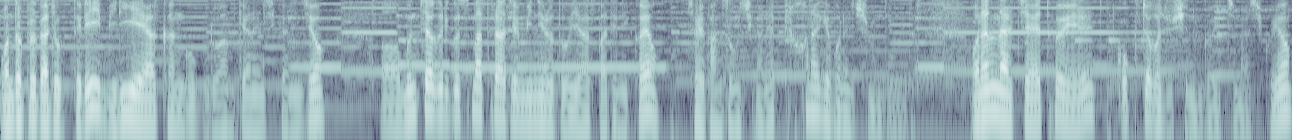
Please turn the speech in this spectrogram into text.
원더풀 가족들이 미리 예약한 곡으로 함께하는 시간이죠. 어, 문자 그리고 스마트 라디오 미니로도 예약 받으니까요. 저희 방송 시간에 편하게 보내주시면 됩니다. 원하는 날짜에 토요일 꼭 적어주시는 거 잊지 마시고요.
